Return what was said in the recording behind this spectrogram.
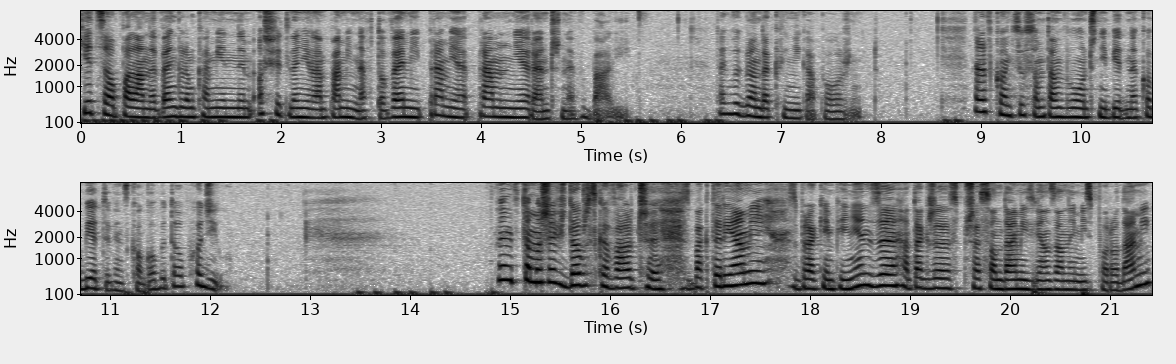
piece opalane węglem kamiennym, oświetlenie lampami naftowymi, pramie, pramnie ręczne w bali. Tak wygląda klinika położnicza ale w końcu są tam wyłącznie biedne kobiety, więc kogo by to obchodziło? Więc Tomaszewicz Dobrska walczy z bakteriami, z brakiem pieniędzy, a także z przesądami związanymi z porodami.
